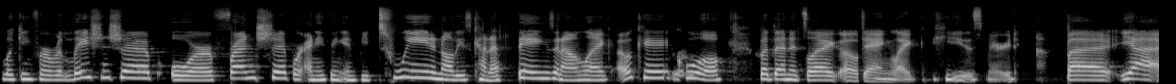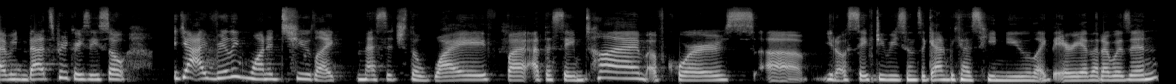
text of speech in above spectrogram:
looking for a relationship or friendship or anything in between, and all these kind of things." And I'm like, "Okay, cool," but then it's like, "Oh, dang, like he is married." But yeah, I mean, that's pretty crazy. So yeah, I really wanted to like message the wife, but at the same time, of course, uh, you know, safety reasons again, because he knew like the area that I was in.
